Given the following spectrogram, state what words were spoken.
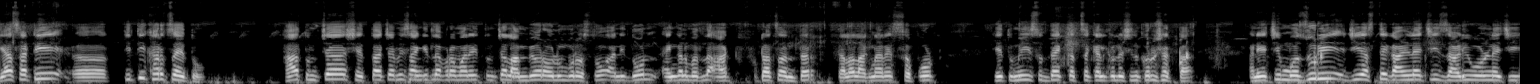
यासाठी किती खर्च येतो? हा तुमच्या शेताच्या मी सांगितल्याप्रमाणे तुमच्या लांबीवर अवलंबून असतो आणि दोन अँगलमधलं आठ फुटाचं अंतर त्याला लागणारे सपोर्ट हे तुम्ही सुद्धा एक कच्चं कॅल्क्युलेशन करू शकता. आणि याची मजुरी जी असते गाळण्याची जाळी ओढण्याची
